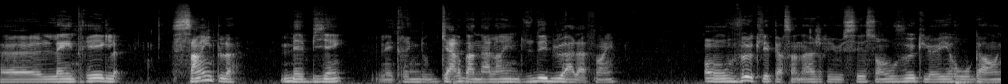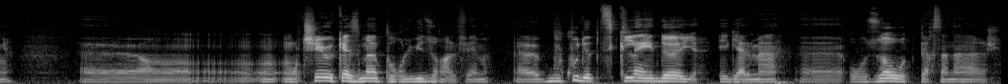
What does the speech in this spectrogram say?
Euh, l'intrigue simple, mais bien, l'intrigue nous garde en haleine du début à la fin on veut que les personnages réussissent, on veut que le héros gagne. Euh, on, cheer quasiment pour lui durant le film. Euh, beaucoup de petits clins d'œil également euh, aux autres personnages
